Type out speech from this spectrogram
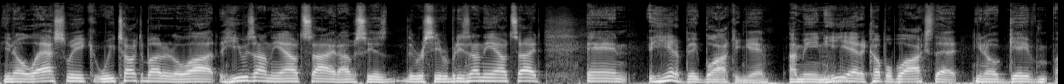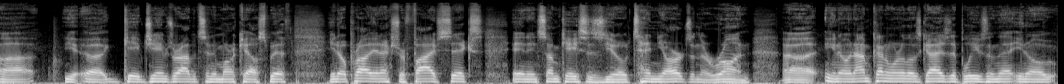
you know, last week we talked about it a lot. He was on the outside, obviously as the receiver, but he's on the outside, and he had a big blocking game. I mean, he had a couple blocks that you know gave uh, uh, gave James Robinson and Markel Smith, you know, probably an extra five, six, and in some cases, you know, ten yards on their run. Uh, you know, and I'm kind of one of those guys that believes in that. You know,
